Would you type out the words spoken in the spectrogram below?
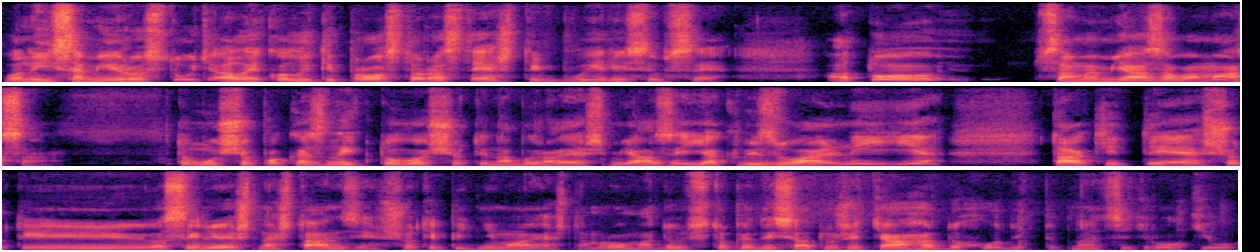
вони й самі ростуть, але коли ти просто ростеш, ти виріс і все. А то саме м'язова маса. Тому що показник того, що ти набираєш м'язи, як візуальний є, так і те, що ти осилюєш на штанзі, що ти піднімаєш. Там Рома до 150 уже тяга доходить 15 років.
